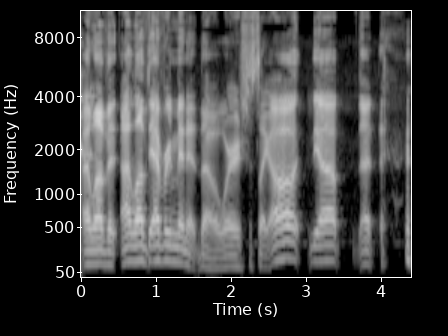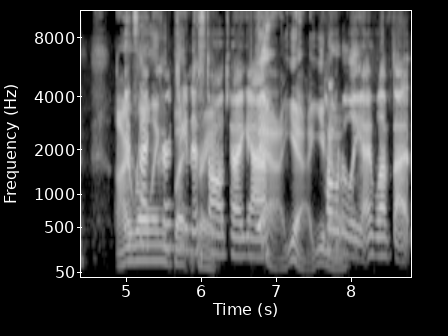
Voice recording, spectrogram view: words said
i love it i loved every minute though where it's just like oh yeah that eye It's rolling that but great. nostalgia. Yeah, yeah yeah you know totally. I love that.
